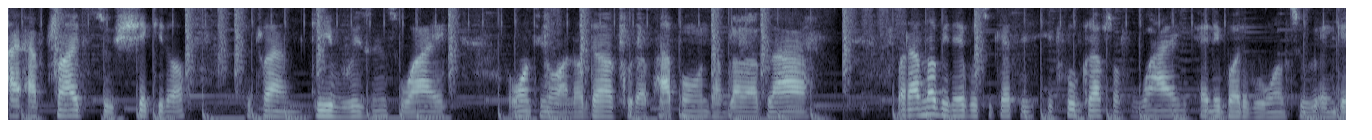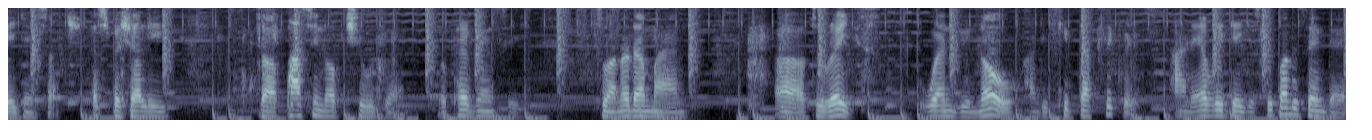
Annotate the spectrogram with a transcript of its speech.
I have tried to shake it off to try and give reasons why one thing or another could have happened and blah blah blah. But I've not been able to get a, a full grasp of why anybody would want to engage in such, especially the passing of children, the pregnancy to another man uh, to raise when you know and you keep that secret and every day you sleep on the same bed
